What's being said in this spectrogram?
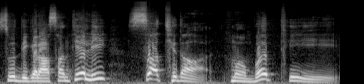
ಸುದ್ದಿಗಳ ಸಂತೆಯಲ್ಲಿ ಸತ್ಯದ ಮೊಂಬತ್ತಿ.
